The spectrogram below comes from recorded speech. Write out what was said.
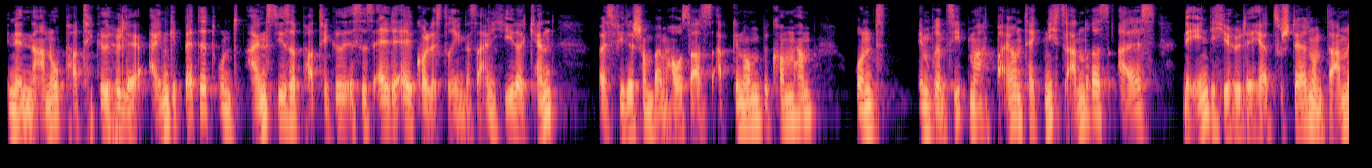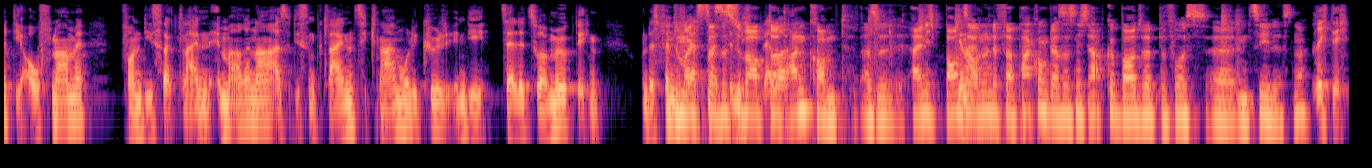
in eine Nanopartikelhülle eingebettet. Und eins dieser Partikel ist das LDL-Cholesterin, das eigentlich jeder kennt, weil es viele schon beim Hausarzt abgenommen bekommen haben. Und im Prinzip macht BioNTech nichts anderes, als eine ähnliche Hülle herzustellen und damit die Aufnahme von dieser kleinen mRNA, also diesem kleinen Signalmolekül in die Zelle zu ermöglichen. Und das finde ich Du meinst, dass es überhaupt clever. dort ankommt? Also eigentlich bauen genau. sie ja nur eine Verpackung, dass es nicht abgebaut wird, bevor es äh, im Ziel ist, ne? Richtig.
